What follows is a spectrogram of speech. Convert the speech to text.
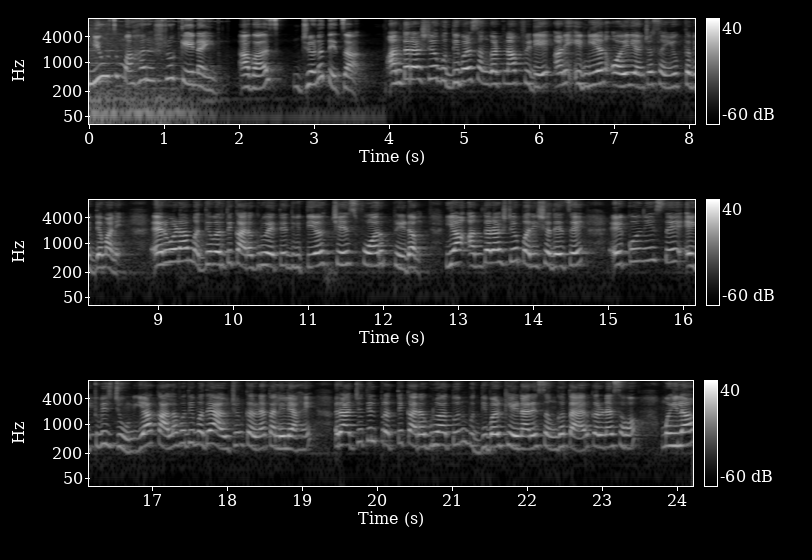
न्यूज महाराष्ट्र के नाईन. आवाज जनतेचा. आंतरराष्ट्रीय बुद्धिबळ संघटना फिडे आणि इंडियन ऑइल यांच्या संयुक्त विद्यमाने एरवडा मध्यवर्ती कारागृह येथे द्वितीय चेस फॉर फ्रीडम या आंतरराष्ट्रीय परिषदेचे एकोणीस ते एकवीस जून या कालावधीमध्ये आयोजन करण्यात आलेले आहे. राज्यातील प्रत्येक कारागृहातून बुद्धिबळ खेळणारे संघ तयार करण्यासह महिला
